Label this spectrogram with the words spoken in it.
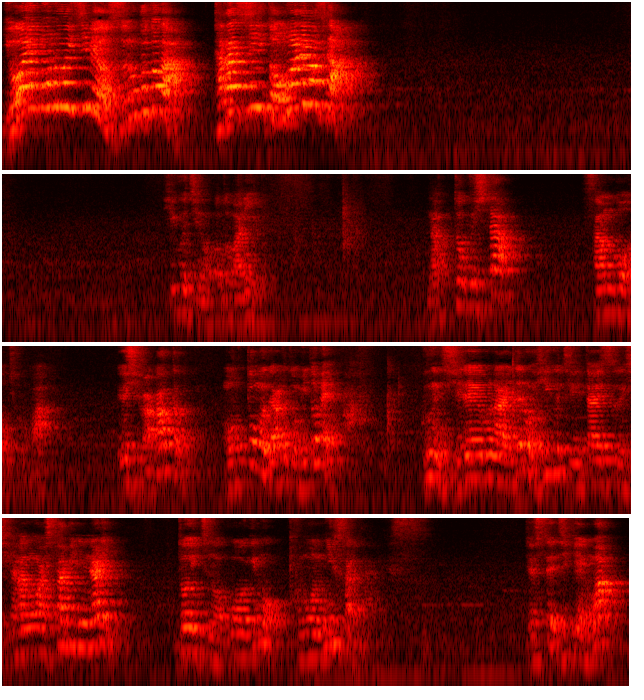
弱い者いじめをすることが正しいと思われますか？樋口の言葉に納得した参謀長はよし分かったと。最もであると認め軍司令部内での樋口に対する批判は下火になりドイツの抗議も不問に付されたわけです。そして事件は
